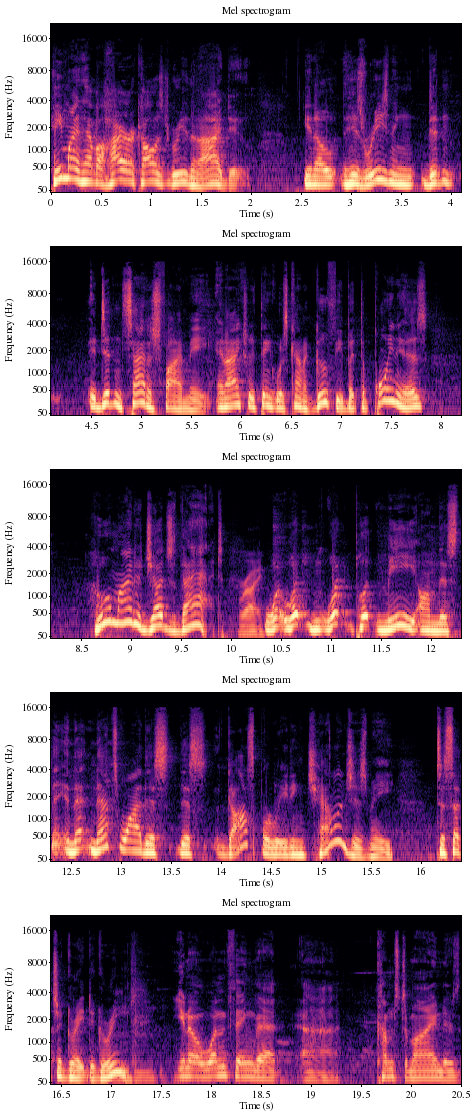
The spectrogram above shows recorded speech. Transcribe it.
He might have a higher college degree than I do. You know, his reasoning didn't it didn't satisfy me, and I actually think it was kind of goofy. But the point is, who am I to judge that? Right. What what what put me on this thing? And, that, and that's why this this gospel reading challenges me to such a great degree. You know, one thing that uh, comes to mind is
